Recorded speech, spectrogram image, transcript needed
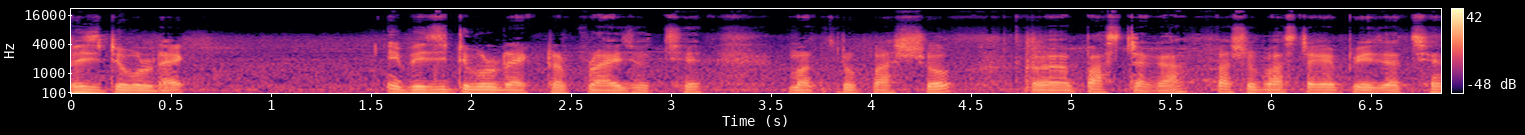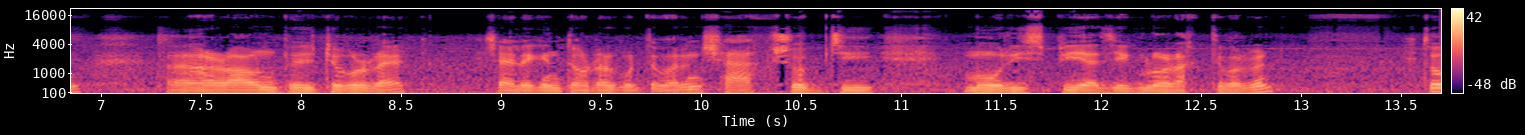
ভেজিটেবল র্যাক এই ভেজিটেবল র্যাকটার প্রাইস হচ্ছে মাত্র পাঁচশো পাঁচ টাকা, পাঁচশো পাঁচ টাকায় পেয়ে যাচ্ছেন রাউন্ড ভেজিটেবল র্যাক চাইলে কিন্তু অর্ডার করতে পারেন, শাক, সবজি, মরিচ, পেঁয়াজ এগুলো রাখতে পারবেন। তো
